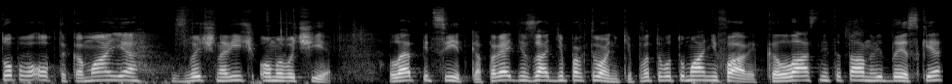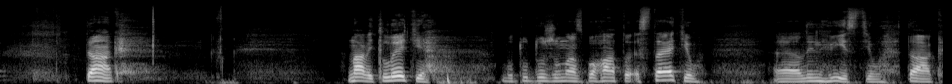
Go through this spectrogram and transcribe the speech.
топова оптика має звична річ омивачі. led підсвітка, передні задні парктроніки, противотуманні фари, класні титанові диски. Так. Навіть литі, бо тут дуже у нас багато естетів, е, лінгвістів. Так.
